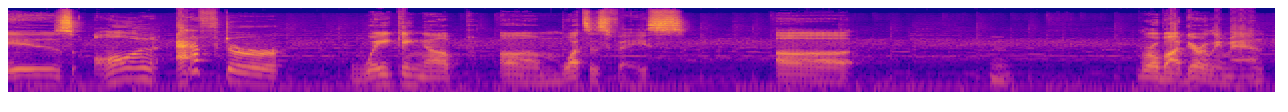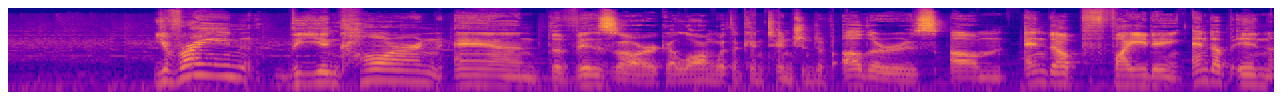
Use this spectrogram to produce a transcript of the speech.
is on after waking up um what's his face uh robot girly man Yvrain, the Yncarne, and the Visarch, along with a contingent of others, um, end up fighting, end up in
